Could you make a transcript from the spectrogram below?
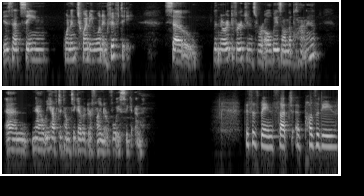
is that same 1 in 20, 1 in 50. So the neurodivergents were always on the planet, and now we have to come together to find our voice again. This has been such a positive,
